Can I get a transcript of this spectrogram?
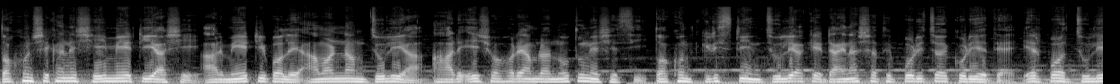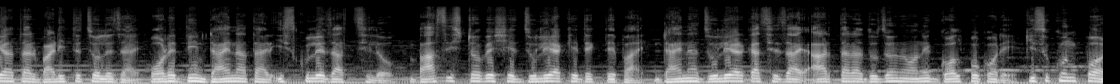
তখন সেখানে সেই মেয়েটি আসে। আর মেয়েটি বলে আমার নাম জুলিয়া, আর এই শহরে আমরা নতুন এসেছি। তখন ক্রিস্টিন জুলিয়াকে ডায়নার সাথে পরিচয় করিয়ে দেয়। এরপর জুলিয়া তার বাড়িতে চলে যায়। পরের দিন ডায়না তার স্কুলে যাচ্ছিল। বাস স্টপে সে জুলিয়াকে দেখতে পায়। ডায়না জুলিয়ার কাছে যায়, আর তারা দুজনে অনেক গল্প করে। কিছুক্ষণ পর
